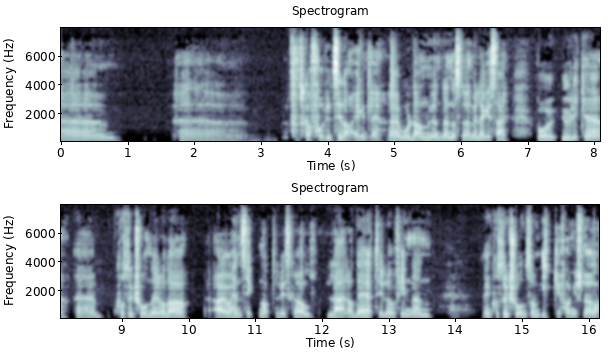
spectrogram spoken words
eh, eh, skal forutsi da, egentlig, eh, hvordan denne snøen vil legge seg på ulike eh, konstruksjoner. Og da er jo hensikten at vi skal lære av det til å finne en, en konstruksjon som ikke fanger snø. da.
